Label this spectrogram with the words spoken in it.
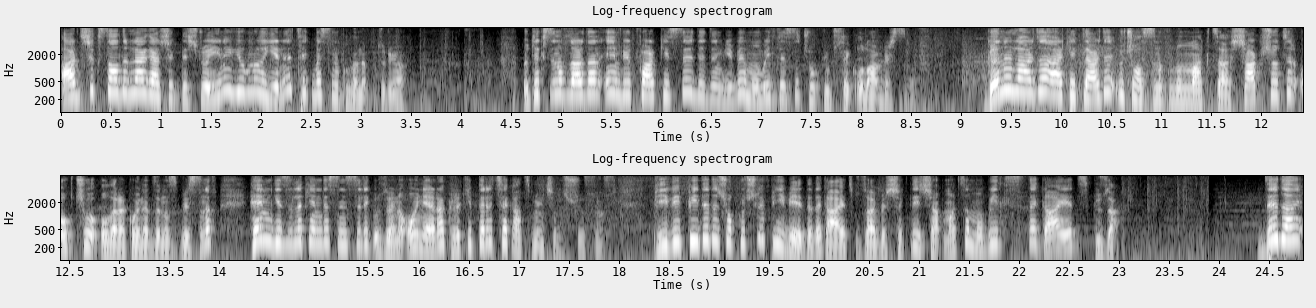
Ardışık saldırılar gerçekleştiriyor yine yumruğu yerine tekmesini kullanıp duruyor. Öteki sınıflardan en büyük farkı ise dediğim gibi mobilitesi çok yüksek olan bir sınıf. Gunner'larda erkeklerde 3 alt sınıf bulunmakta. Sharpshooter okçu olarak oynadığınız bir sınıf. Hem gizlilik hem de sinsilik üzerine oynayarak rakiplere tek atmaya çalışıyorsunuz. PvP'de de çok güçlü, PvE'de de gayet güzel bir şekilde iş yapmakta. Mobilitesi de gayet güzel. Deadeye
